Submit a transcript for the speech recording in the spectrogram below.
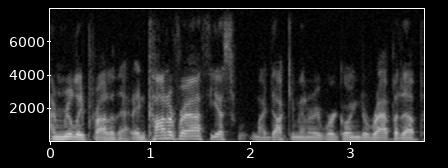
I'm really proud of that. And Con of Wrath, yes, my documentary, we're going to wrap it up.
